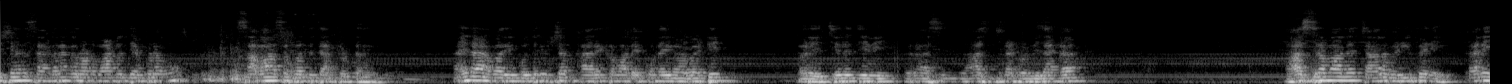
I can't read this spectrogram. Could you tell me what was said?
విషయాన్ని సంగ్రహంగా రెండు మాటలు చెప్పడము సమాస పద్ధతి అంటుంటారు. అయినా మరి కొద్ది నిమిషాలు కార్యక్రమాలు ఎక్కువ ఉన్నాయి కాబట్టి మరి చిరంజీవి ఆశి ఆశించినటువంటి విధంగా ఆశ్రమాలు చాలా పెరిగిపోయినాయి. కానీ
